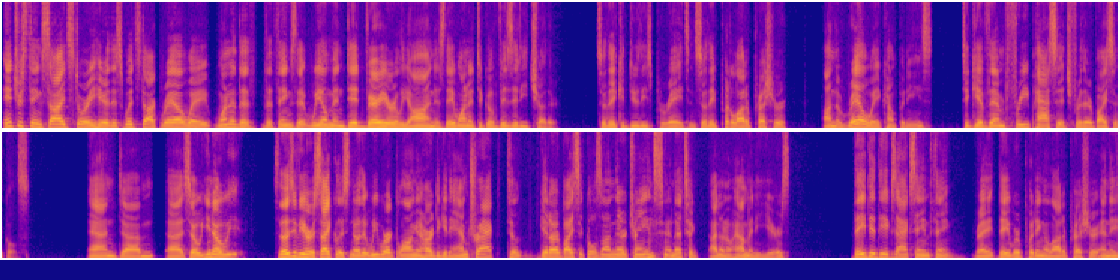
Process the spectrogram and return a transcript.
Interesting side story here. This Woodstock Railway, one of the, the things that wheelmen did very early on is they wanted to go visit each other so they could do these parades. And so they put a lot of pressure on the railway companies to give them free passage for their bicycles. And um, uh, so, you know, so those of you who are cyclists know that we worked long and hard to get Amtrak to get our bicycles on their trains. And that took, I don't know how many years. They did the exact same thing right? They were putting a lot of pressure and they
